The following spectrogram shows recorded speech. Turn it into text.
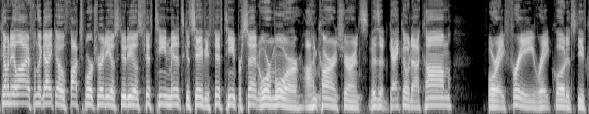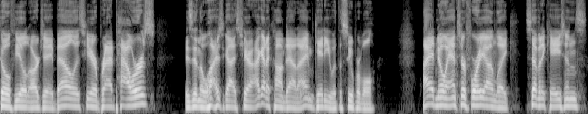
coming to you live from the Geico Fox Sports Radio studios. 15 minutes could save you 15% or more on car insurance. Visit geico.com for a free rate quote. quoted. Steve Cofield, RJ Bell is here. Brad Powers is in the Wise Guys chair. I got to calm down. I am giddy with the Super Bowl. I had no answer for you on like seven occasions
